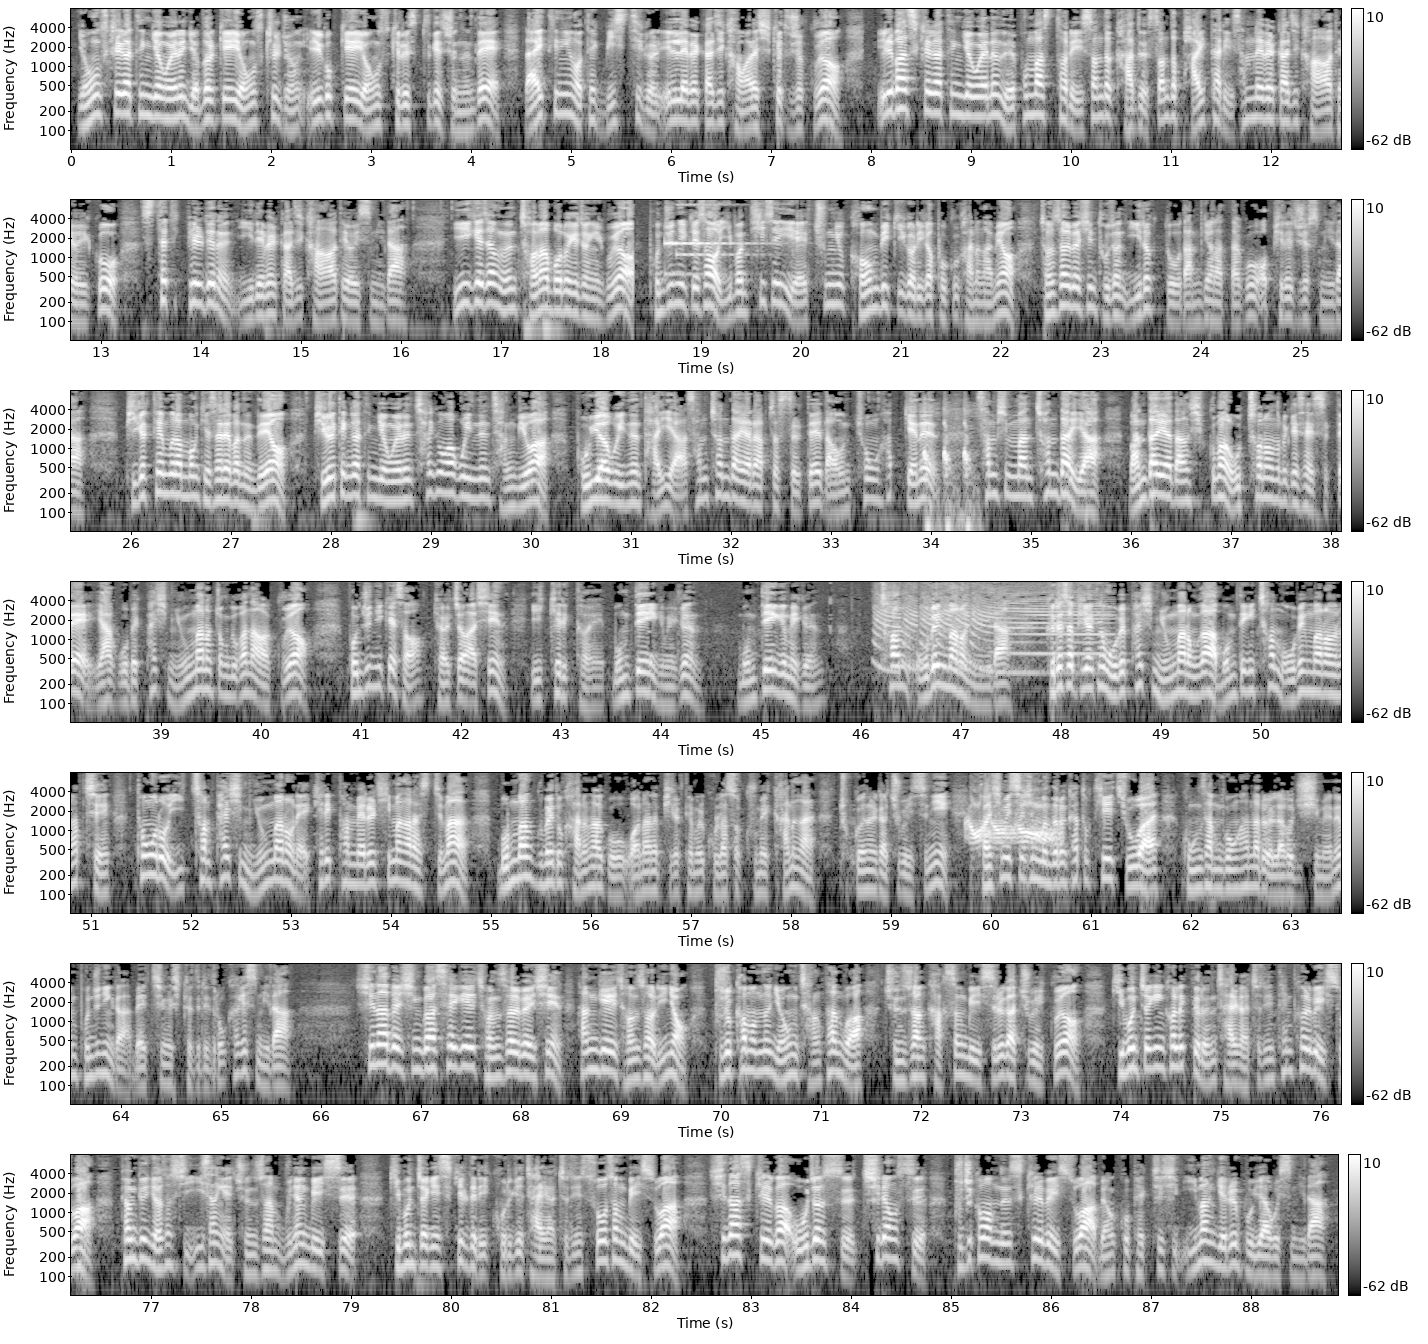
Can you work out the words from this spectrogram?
영웅 스킬 같은 경우에는 8개의 영웅 스킬 중 7개의 영웅 스킬을 습득해 주셨는데 라이트닝 어택 미스틱을 1레벨까지 강화를 시켜 두셨고요. 일반 스킬 같은 경우에는 웨폰 마스터리, 썬더 가드, 썬더 바이탈이 3레벨까지 강화가 되어 있고 스태틱 필드는 2레벨까지 강화가 되어 있습니다. 이 계정은 전화번호 계정이고요. 본주님께서 이번 TJ에 충육 거운빛 귀걸이가 복구 가능하며 전설 배신 도전 이력도 남겨놨다고 어필해 주셨습니다. 비각템을 한번 계산해 봤는데요. 비각템 같은 경우에는 착용하고 있는 장비와 보유하고 있는 다이아 3000 다이아를 합쳤을 때 나온 총 합계는 30만 1000 다이아, 만 다이아당 19만 5천 원으로 계산했을 때 약 586만 원 정도가 나왔고요. 본주님께서 결정하신 이 캐릭터의 몸뚱이 금액은 몸뚱이 금액은 1,500만 원입니다. 그래서 비각템 586만원과 몸뚱이 1,500만원을 합친 통으로 2,086만원의 캐릭 판매를 희망을 하셨지만 몸만 구매도 가능하고 원하는 비각템을 골라서 구매 가능한 조건을 갖추고 있으니 관심 있으신 분들은 카톡 THOR 030 하나로 연락을 주시면 본주님과 매칭을 시켜드리도록 하겠습니다. 신화 변신과 세개의 전설 변신, 한 개의 전설 인형, 부족함 없는 영웅 장판과 준수한 각성 베이스를 갖추고 있고요. 기본적인 컬렉들은 잘 갖춰진 템컬 베이스와 평균 6시 이상의 준수한 문양 베이스, 기본적인 스킬들이 고르게 잘 갖춰진 수호성 베이스와 신화 스킬과 오전스, 칠형스, 부족함 없는 스킬 베이스와 명코 172만 개를 보유하고 있습니다.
